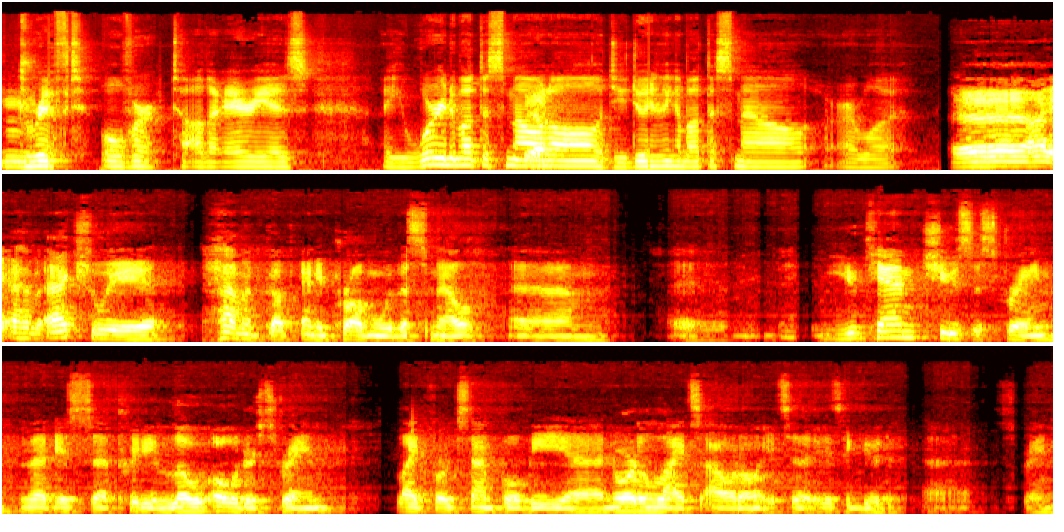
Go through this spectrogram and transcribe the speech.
mm. drift over to other areas. Are you worried about the smell yeah. at all? Do you do anything about the smell or what? Uh, I have actually haven't got any problem with the smell. Um, uh, you can choose a strain that is a pretty low odor strain, like for example the uh, Northern Lights Auto. It's a it's a good uh, strain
